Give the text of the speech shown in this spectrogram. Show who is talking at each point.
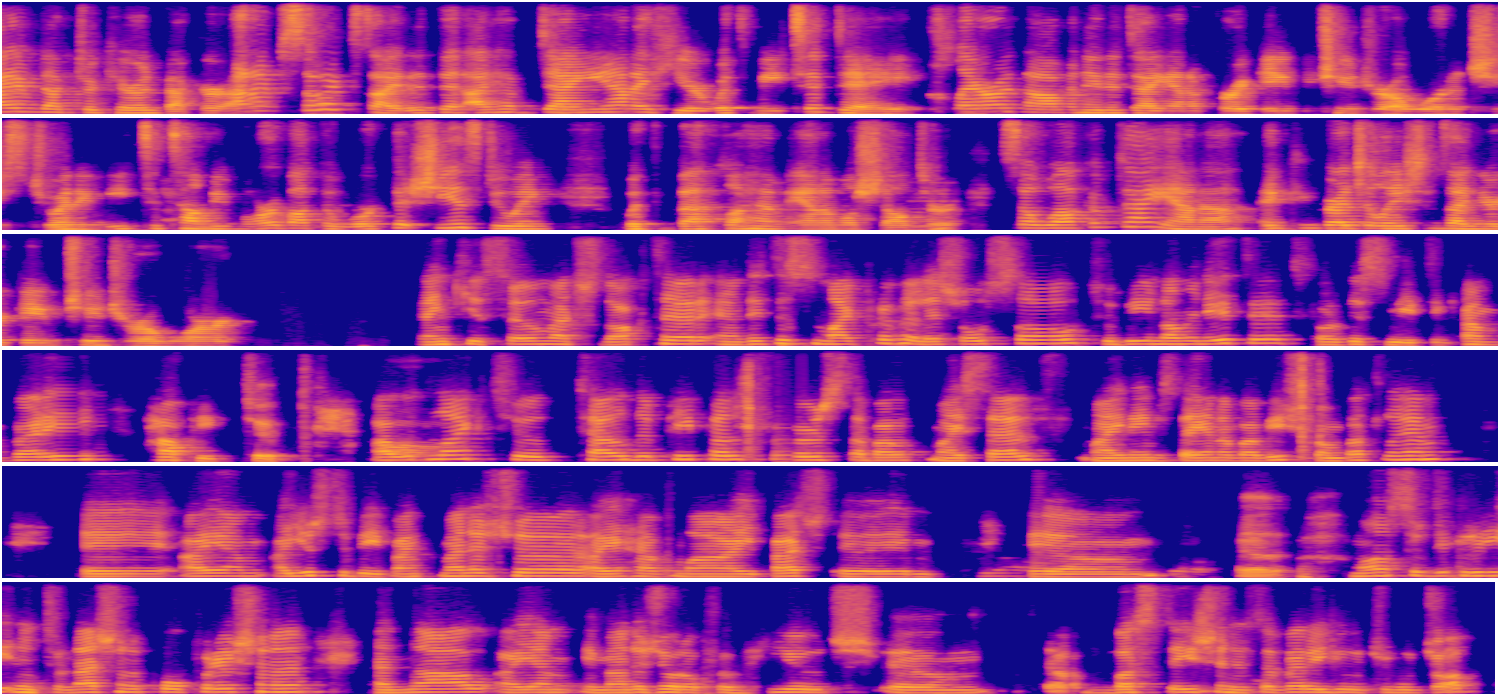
Speaker 1: Hi, I'm Dr. Karen Becker, and I'm so excited that I have Diana here with me today. Clara nominated Diana for a Game Changer Award, and she's joining me to tell me more about the work that she is doing with Bethlehem Animal Shelter. So, welcome, Diana, and congratulations on your Game Changer Award.
Speaker 2: Thank you so much, Doctor. And it is my privilege also to be nominated for this meeting. I'm very happy to. I would like to tell the people first about myself. My name is Diana Babish from Bethlehem. Uh, I am. I used to be a bank manager. I have my batch, um, um, uh, master degree in international cooperation, and now I am a manager of a huge um, bus station. It's a very huge job,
